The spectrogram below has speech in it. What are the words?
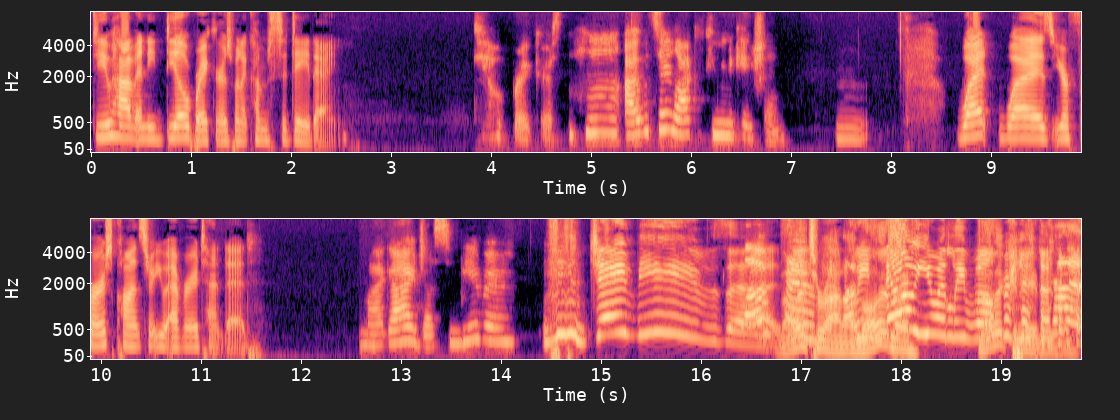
Do you have any deal breakers when it comes to dating? Deal breakers. Hmm, I would say lack of communication. Hmm. What was your first concert you ever attended? My guy, Justin Bieber. Jay Beeves. Another Toronto. we another- know you would leave Will another for Canadian. him. Yeah,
